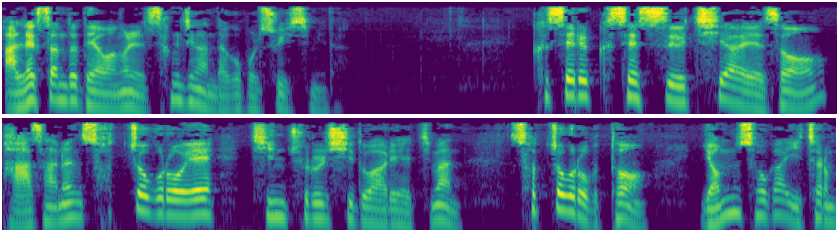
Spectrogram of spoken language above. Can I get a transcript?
알렉산더 대왕을 상징한다고 볼 수 있습니다. 크세르크세스 치하에서 바사는 서쪽으로의 진출을 시도하려 했지만 서쪽으로부터 염소가 이처럼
